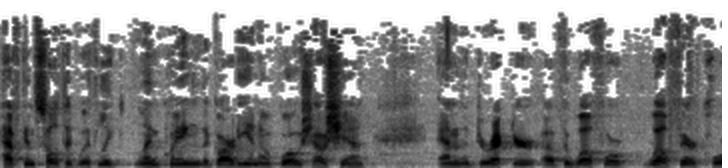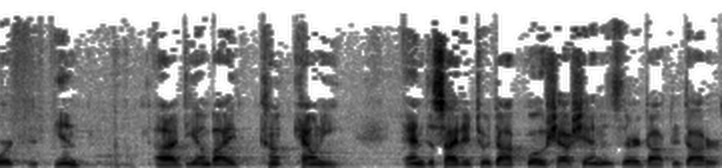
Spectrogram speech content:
have consulted with Lin Qing, the guardian of Guo Xiaoxian, and the director of the welfare, welfare court in uh, Dianbai County, and decided to adopt Guo Xiaoxian as their adopted daughter.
